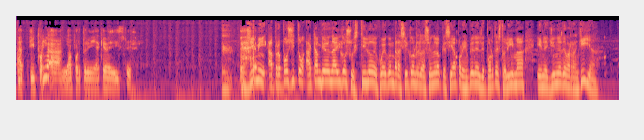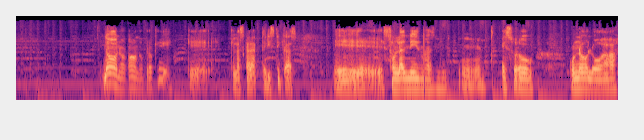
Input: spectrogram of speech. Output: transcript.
a, ti por la, la oportunidad que me diste. Jimmy, a propósito, ¿ha cambiado en algo su estilo de juego en Brasil con relación a lo que hacía, por ejemplo, en el Deportes Tolima y en el Junior de Barranquilla? No, no, no, no creo que, que, que las características eh, son las mismas. Eso uno lo va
